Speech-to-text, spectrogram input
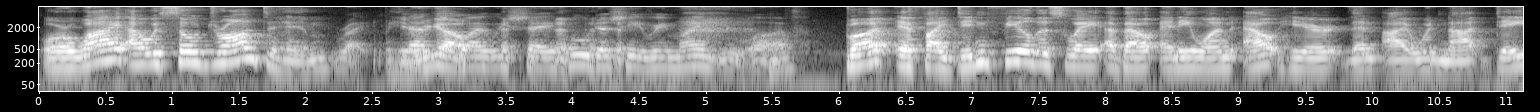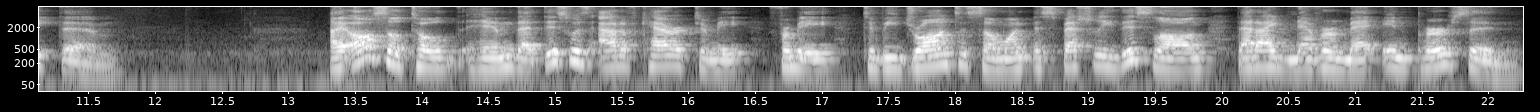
or why I was so drawn to him. Right. Here That's we go. That's why we say, who does he remind you of? But if I didn't feel this way about anyone out here, then I would not date them. I also told him that this was out of character me for me to be drawn to someone especially this long that I'd never met in person.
